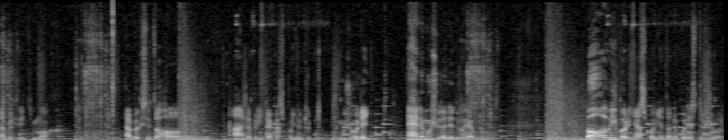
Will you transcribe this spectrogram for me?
Já bych si tím mohl... Já bych si toho... A ah, dobrý, tak aspoň tu můžu odejít. Ne, nemůžu, tady druhý automat. O, oh, výborně, aspoň mě to nebude zdržovat.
